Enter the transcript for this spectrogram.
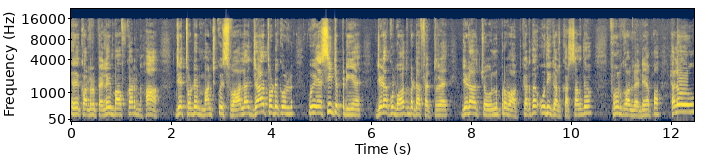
ਇਹ ਕਾਲਰ ਪਹਿਲੇ ਹੀ ਮਾਫ ਕਰਨ। ਹਾਂ ਜੇ ਤੁਹਾਡੇ ਮਨ 'ਚ ਕੋਈ ਸਵਾਲ ਹੈ ਜਾਂ ਤੁਹਾਡੇ ਕੋਲ ਕੋਈ ਐਸੀ ਟਿੱਪਣੀ ਹੈ ਜਿਹੜਾ ਕੋਈ ਬਹੁਤ ਵੱਡਾ ਫੈਕਟਰ ਹੈ ਜਿਹੜਾ ਚੋਣ ਨੂੰ ਪ੍ਰਭਾਵਿਤ ਕਰਦਾ ਉਹਦੀ ਗੱਲ ਕਰ ਸਕਦੇ ਹੋ। ਫੋਨ ਕਾਲ ਲੈਣੇ ਆਪਾਂ। ਹੈਲੋ?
